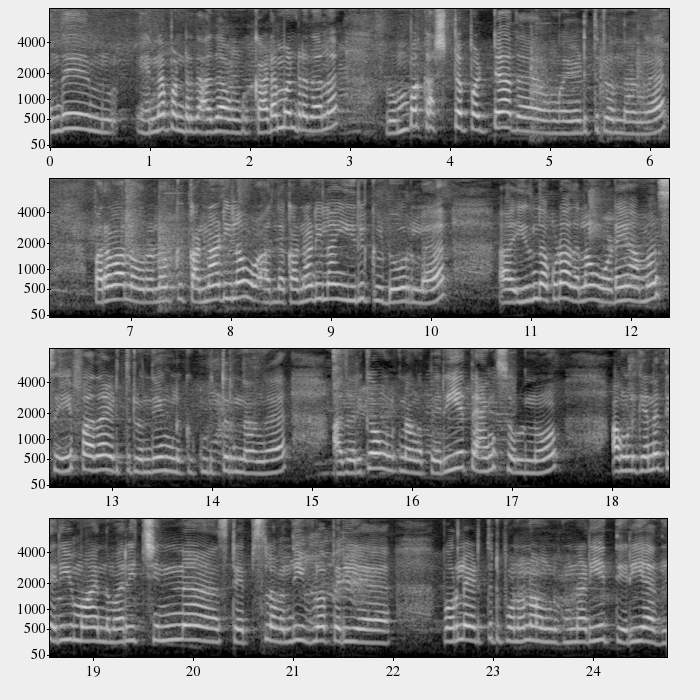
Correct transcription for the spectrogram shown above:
வந்து என்ன பண்ணுறது அது அவங்க கடமைன்றதால ரொம்ப கஷ்டப்பட்டு அதை அவங்க எடுத்துகிட்டு வந்தாங்க. பரவாயில்ல ஓரளவுக்கு. கண்ணாடிலாம் அதில் கண்ணாடிலாம் இருக்குது டோரில். இருந்தால் கூட அதெல்லாம் உடையாமல் சேஃபாக தான் எடுத்துகிட்டு வந்து எங்களுக்கு கொடுத்துருந்தாங்க. அது வரைக்கும் அவங்களுக்கு நாங்கள் பெரிய தேங்க்ஸ் சொல்லணும். அவங்களுக்கு என்ன தெரியுமா? இந்த மாதிரி சின்ன ஸ்டெப்ஸில் வந்து இவ்வளோ பெரிய பொருளை எடுத்துகிட்டு போகணுன்னு அவங்களுக்கு முன்னாடியே தெரியாது.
